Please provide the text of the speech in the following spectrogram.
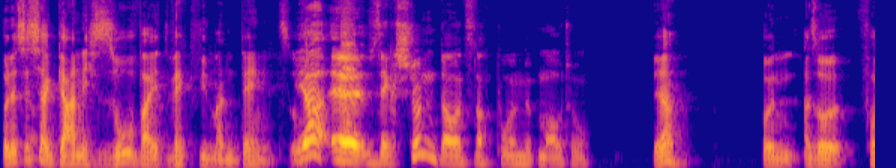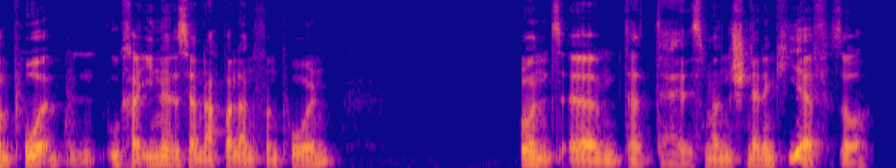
Und es ist ja gar nicht so weit weg, wie man denkt. So. Ja, äh, sechs Stunden dauert es nach Polen mit dem Auto. Ja. Und also von Polen, Ukraine ist ja Nachbarland von Polen. Und ähm, da, da ist man schnell in Kiew, so.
